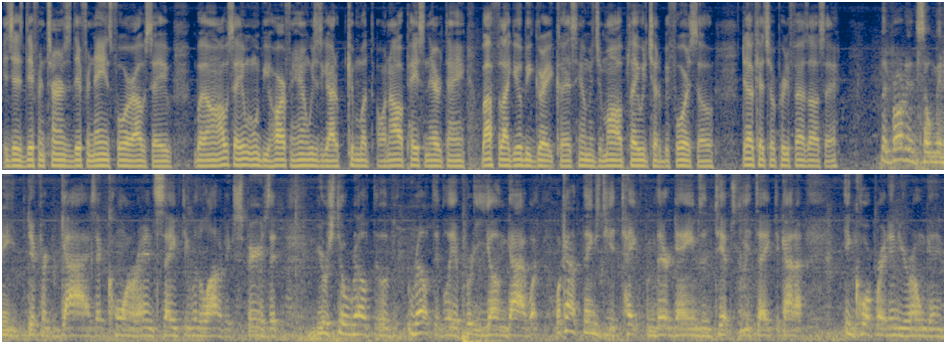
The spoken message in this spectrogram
It's just different terms, different names for it, I would say. But um, I would say it wouldn't be hard for him. We just got to keep him up on our pace and everything. But I feel like it'll be great because him and Jamal played with each other before, so they'll catch up pretty fast, I would say they brought in so many different guys at corner and safety with a lot of experience that you're still relative, relatively a pretty young guy. What what kind of things do you take from their games and tips do you take to kind of incorporate into your own game?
